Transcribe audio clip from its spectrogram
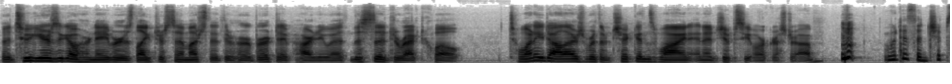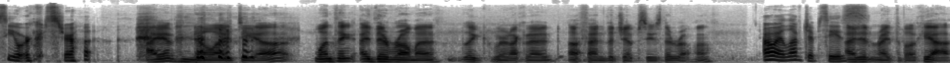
but two years ago, her neighbors liked her so much they threw her a birthday party with. This is a direct quote: twenty dollars worth of chickens, wine, and a gypsy orchestra. What is a gypsy orchestra? I have no idea. One thing, uh, they're Roma. Like we're not gonna offend the gypsies. They're Roma. Oh, I love gypsies. I didn't write the book. Yeah,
